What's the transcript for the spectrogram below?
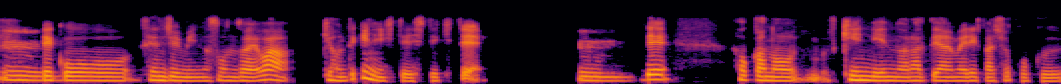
うん、でこう先住民の存在は基本的に否定してきて、うん、で他の近隣のラテンアメリカ諸国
